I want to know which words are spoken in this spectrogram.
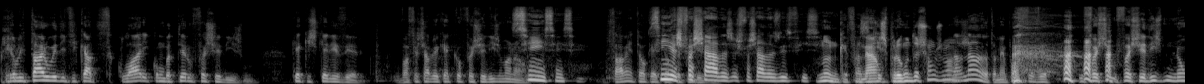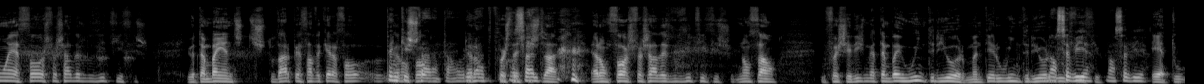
Reabilitar o edificado secular e combater o fachadismo. O que é que isto quer dizer? Vocês sabem o que é que é o fachadismo ou não? Sim, sim, sim. Sabem? Então, o que é que Sim, é o as fachadismo? fachadas, as fachadas do edifício. Nuno, quem faz Não. aqui as perguntas somos Não, nós. não, eu também posso fazer. O, o fachadismo não é só as fachadas dos edifícios. Eu também, antes de estudar, pensava que era só. Tenho que eram só- estudar, então. Obrigado eram- pelo Depois tens que conselho. estudar. Eram só as fachadas dos edifícios. Não são. O fachadismo é também o interior, manter o interior Não do sabia, edifício. não sabia. É, tu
